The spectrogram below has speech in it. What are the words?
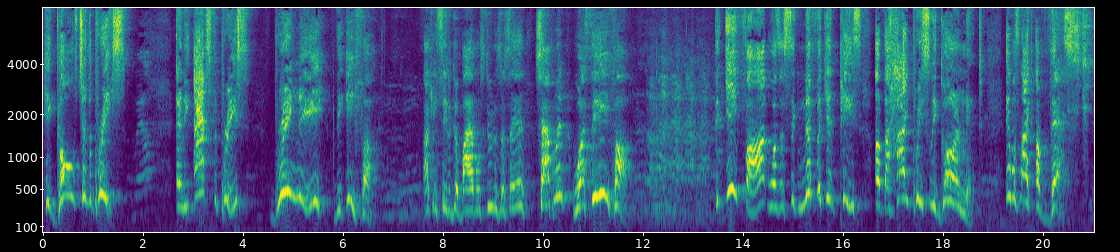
he goes to the priest and he asks the priest, Bring me the ephod. I can see the good Bible students are saying, Chaplain, what's the ephod? the ephod was a significant piece of the high priestly garment. It was like a vest.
